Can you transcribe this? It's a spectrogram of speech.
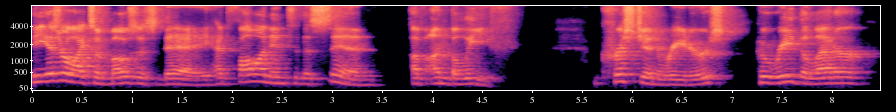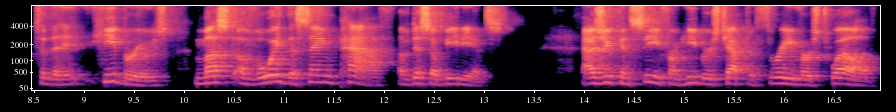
The Israelites of Moses' day had fallen into the sin of unbelief. Christian readers who read the letter to the Hebrews must avoid the same path of disobedience. As you can see from Hebrews chapter 3, verse 12,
